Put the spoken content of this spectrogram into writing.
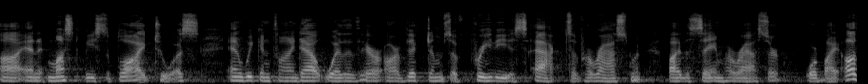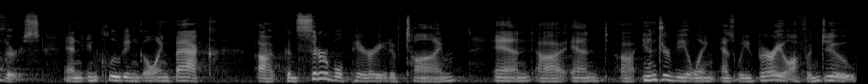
Uh, and it must be supplied to us, and we can find out whether there are victims of previous acts of harassment by the same harasser or by others, and including going back a considerable period of time and, uh, and uh, interviewing, as we very often do,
